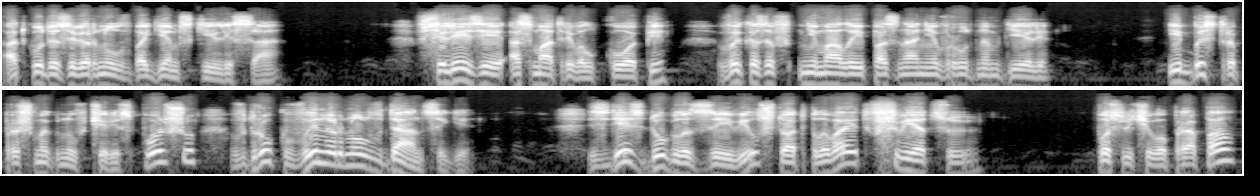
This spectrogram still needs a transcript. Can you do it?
откуда завернул в богемские леса. В Силезии осматривал копи, выказав немалые познания в рудном деле, и, быстро прошмыгнув через Польшу, вдруг вынырнул в Данциге. Здесь Дуглас заявил, что отплывает в Швецию, после чего пропал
